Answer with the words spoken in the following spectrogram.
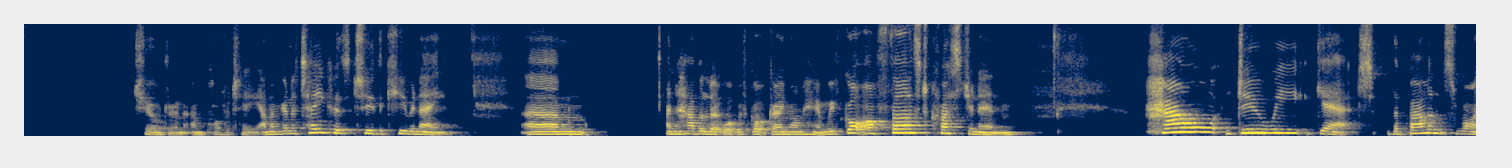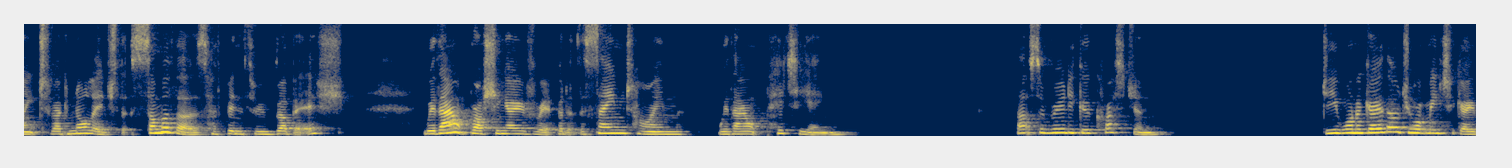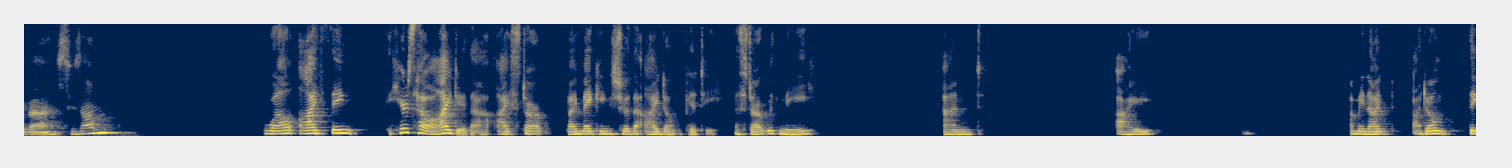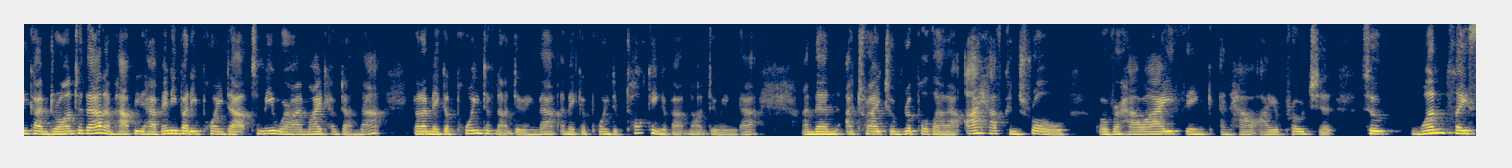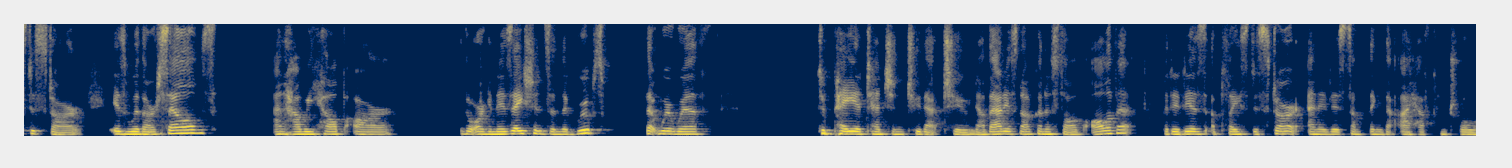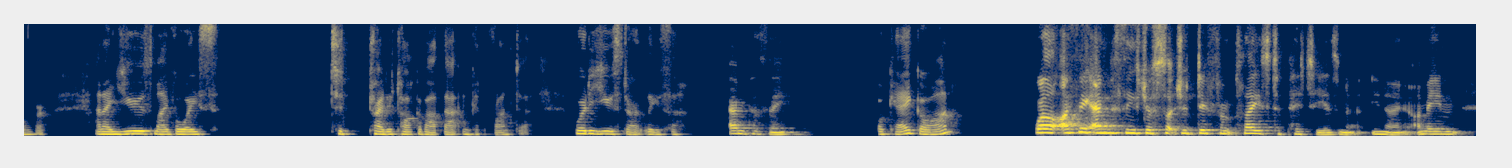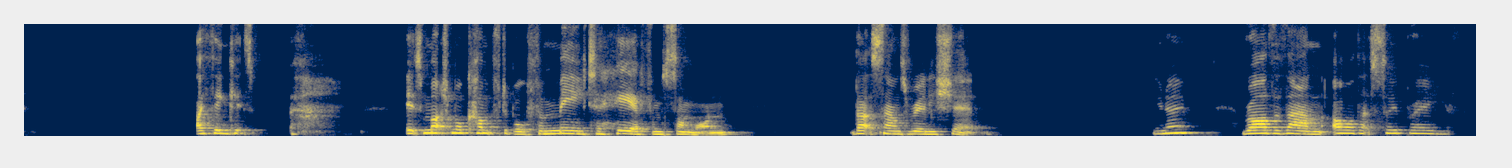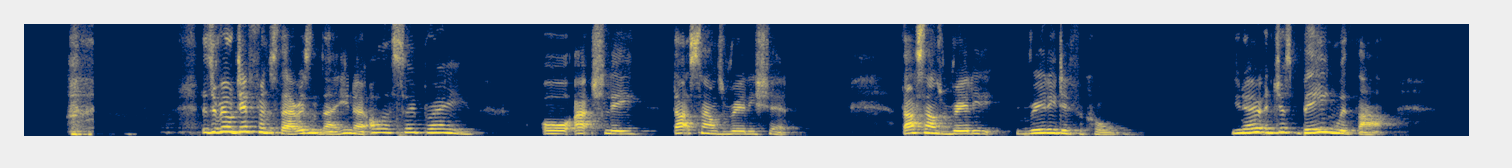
children and poverty. And i'm going to take us to the q&a um, and have a look what we've got going on here. We've got our first question in how do we get the balance right to acknowledge that some of us have been through rubbish without brushing over it, but at the same time without pitying? That's a really good question. Do you want to go there do you want me to go there, Suzanne? Well, I think here's how I do that. I start by making sure that I don't pity. I start with me and I mean, I, I don't think I'm drawn to that. I'm happy to have anybody point out to me where I might have done that, but I make a point of not doing that. I make a point of talking about not doing that. And then I try to ripple that out. I have control over how I think and how I approach it. So, one place to start is with ourselves and how we help our the organizations and the groups that we're with to pay attention to that too. Now, that is not going to solve all of it, but it is a place to start and it is something that I have control over. And I use my voice to try to talk about that and confront it. Where do you start, Lisa? Empathy. Okay, go on. Well, I think empathy is just such a different place to pity, isn't it? You know, I mean, I think it's it's much more comfortable for me to hear from someone that sounds really shit. You know, rather than, oh, that's so brave. There's a real difference there, isn't there? You know, oh, that's so brave. Or actually, that sounds really shit. That sounds really, really difficult. You know, and just being with that.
